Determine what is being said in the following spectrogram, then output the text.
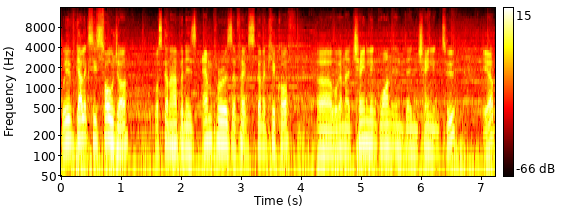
with Galaxy Soldier, what's gonna happen is Emperor's effect is gonna kick off. Uh, we're gonna chain link one and then chain link two. Yep.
